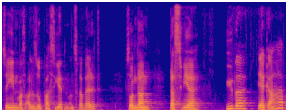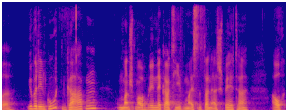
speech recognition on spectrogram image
sehen, was alles so passiert in unserer Welt, sondern dass wir über der Gabe, über den guten Gaben und manchmal auch über den negativen, meistens dann erst später, auch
